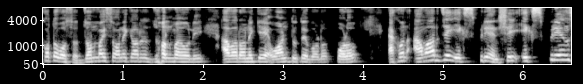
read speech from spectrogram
কত বছর? জন্মাইছো অনেকে হয়তো জন্মায়নি আবার অনেকে ওয়ান টুতে পড়ো পড়ো। এখন আমার যে এক্সপিরিয়েন্স সেই এক্সপিরিয়েন্স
